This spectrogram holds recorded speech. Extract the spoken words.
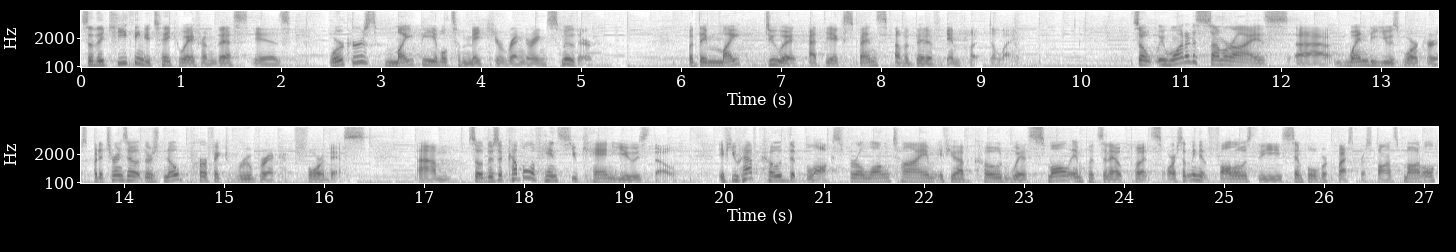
So the key thing to take away from this is workers might be able to make your rendering smoother, but they might do it at the expense of a bit of input delay. So we wanted to summarize uh, when to use workers, but it turns out there's no perfect rubric for this. Um, so there's a couple of hints you can use, though. If you have code that blocks for a long time, if you have code with small inputs and outputs, or something that follows the simple request response model,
